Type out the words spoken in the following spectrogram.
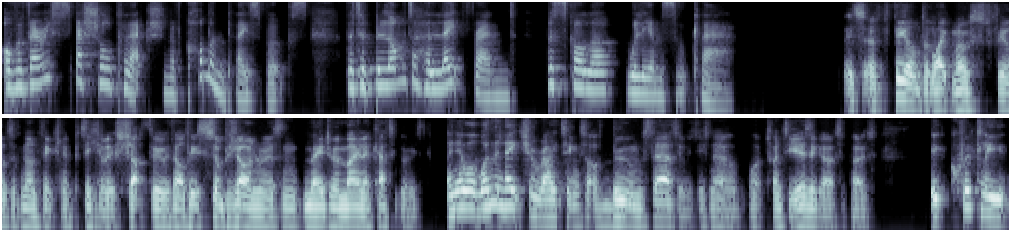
of a very special collection of commonplace books that had belonged to her late friend, the scholar William St. Clair. it's a field that, like most fields of nonfiction in particular, it's shot through with all these subgenres and major and minor categories. And yeah, well, when the nature writing sort of boom started, which is now what 20 years ago, I suppose, it quickly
